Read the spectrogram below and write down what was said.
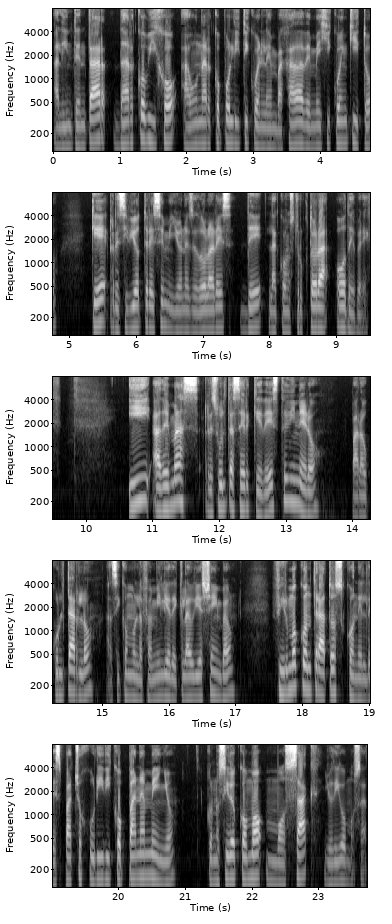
Al intentar dar cobijo a un arco político en la Embajada de México en Quito, que recibió 13 millones de dólares de la constructora Odebrecht. Y además resulta ser que de este dinero, para ocultarlo, así como la familia de Claudia Sheinbaum, firmó contratos con el despacho jurídico panameño conocido como Mossack, yo digo Mossad,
